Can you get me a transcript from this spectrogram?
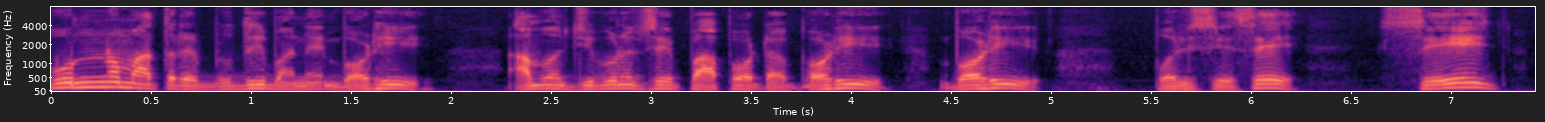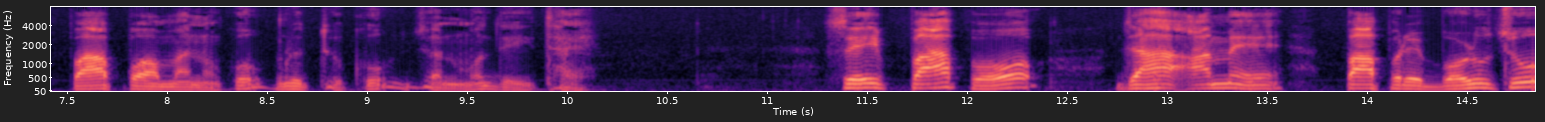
ପୂର୍ଣ୍ଣ ମାତ୍ରାରେ ବୃଦ୍ଧି ମାନେ ବଢ଼ି ଆମ ଜୀବନରେ ସେ ପାପଟା ବଢ଼ି ବଢ଼ି ପରିଶେଷ ସେ ପାପ ଆମମାନଙ୍କୁ ମୃତ୍ୟୁକୁ ଜନ୍ମ ଦେଇଥାଏ। ସେଇ ପାପ ଯାହା ଆମେ ପାପରେ ବଢ଼ୁଛୁ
